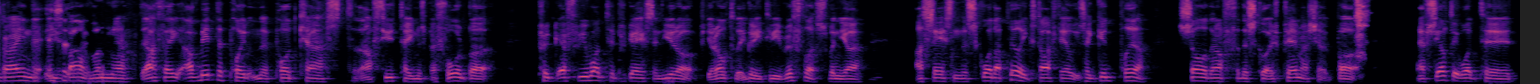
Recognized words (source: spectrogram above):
Brian, he's back on there. I think I've made the point on the podcast a few times before, but if you want to progress in Europe, you're ultimately going to be ruthless when you're assessing the squad. I play like Starfelt, he's a good player, solid enough for the Scottish Premiership. But if Celtic want to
